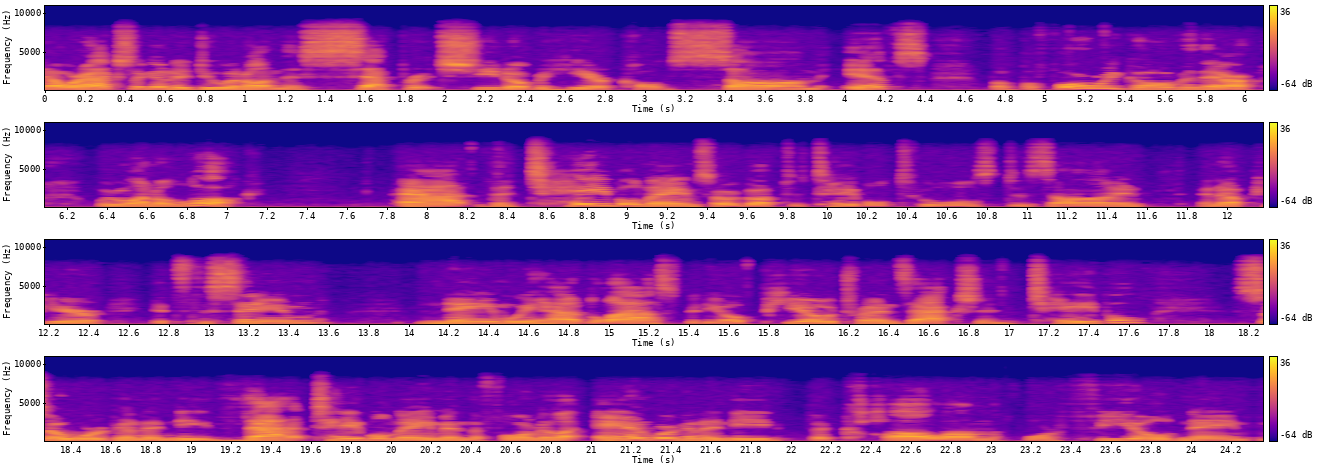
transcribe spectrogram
Now we're actually going to do it on this separate sheet over here called sum ifs. But before we go over there, we want to look at the table name. So I'll go up to Table Tools Design. And up here, it's the same name we had last video, PO Transaction Table. So we're going to need that table name in the formula, and we're going to need the column or field name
